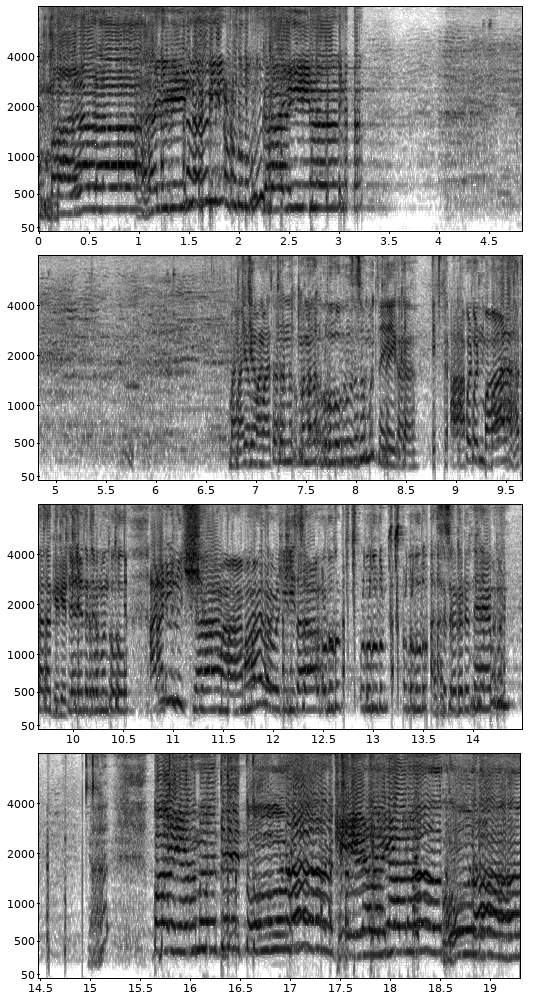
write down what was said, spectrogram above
बाळाला हलवी न मी गाईन. माझ्या मातानं तुम्हाला बरोबर जमत नाही का? आपण बाळ हातात घेतल्यानंतर म्हणतो आणि श्याम मामा ओळखीचा असं करत नाही आपण? पायामध्ये तोडा खेळायला घोडा.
